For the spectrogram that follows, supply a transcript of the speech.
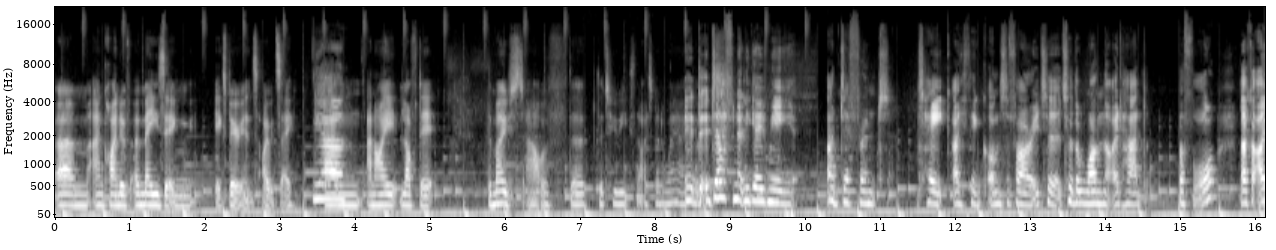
um, and kind of amazing experience I would say Yeah. um, and I loved it the most out of the the two weeks that I spent away I it, it definitely gave me a different take i think on safari to, to the one that i'd had before. Like I,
